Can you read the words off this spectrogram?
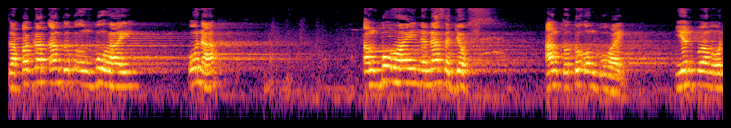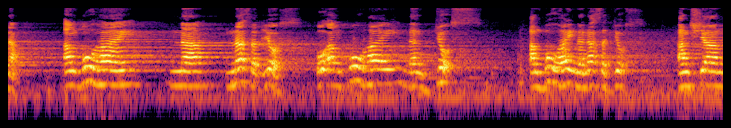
sapagkat ang totoong buhay, una, ang buhay na nasa Diyos, ang totoong buhay. Yun po ang una. Ang buhay na nasa Diyos o ang buhay ng Diyos, ang buhay na nasa Diyos, ang siyang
